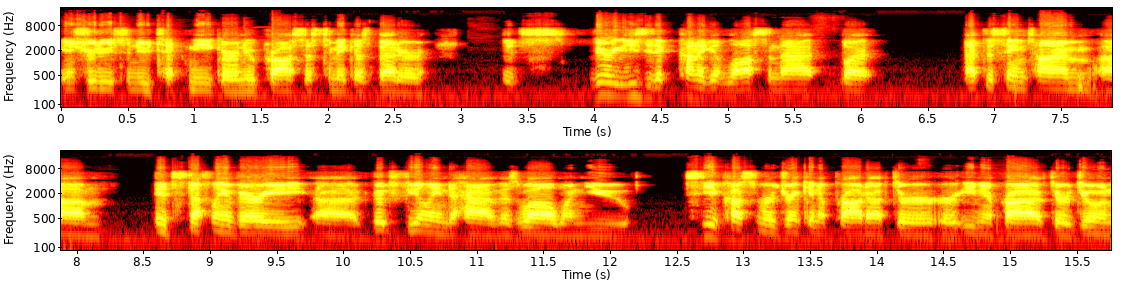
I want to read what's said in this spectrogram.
introduce a new technique or a new process to make us better? It's very easy to kind of get lost in that, but at the same time, um, it's definitely a very uh, good feeling to have as well when you see a customer drinking a product or, or eating a product or doing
